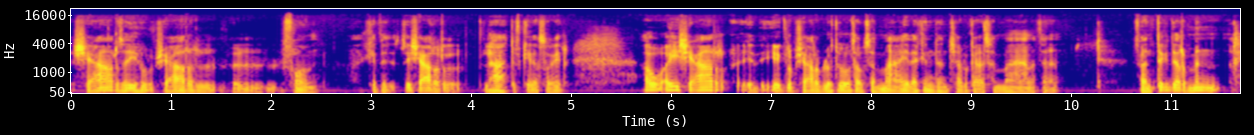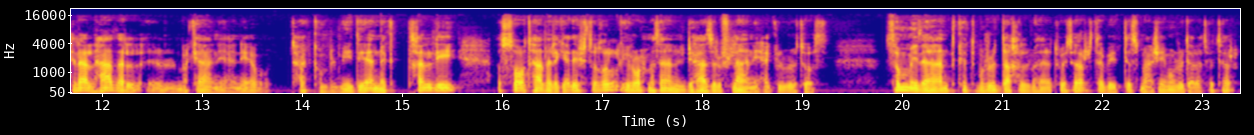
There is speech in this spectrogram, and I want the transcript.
شعار زي هو شعار ال- ال phone. كذا زي شعار الهاتف كذا صغير. أو أي شعار يقلب شعار بلوتوث أو سماعة إذا كنت أنت شابك على سماعة مثلا. فأنت تقدر من خلال هذا المكان يعني أو التحكم بالميديا أنك تخلي الصوت هذا اللي قاعد يشتغل يروح مثلا للجهاز الفلاني حق البلوتوث. ثم إذا أنت كنت موجود داخل مثلا تويتر تبي تسمع شيء موجود على تويتر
